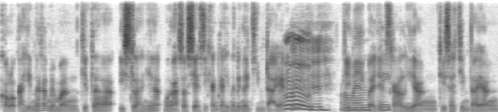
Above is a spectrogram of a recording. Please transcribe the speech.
Kalau Kahina kan memang kita istilahnya mengasosiasikan Kahina dengan cinta ya. Mm. Jadi Romantic. banyak sekali yang kisah cinta yang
